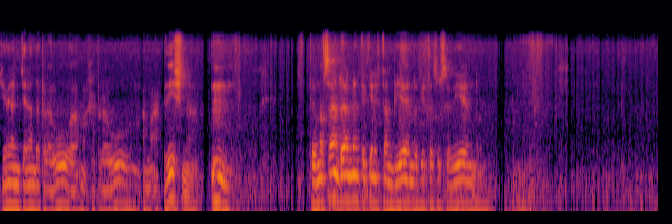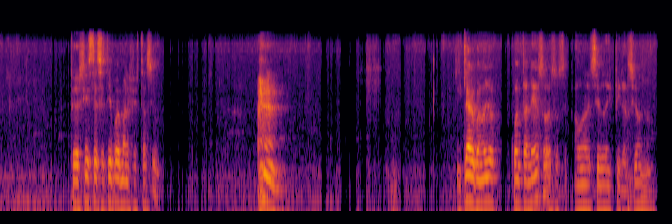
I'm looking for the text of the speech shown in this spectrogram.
que ven a Nityananda Prabhu, a Mahaprabhu, a, Krishna, pero no saben realmente quién están viendo, qué está sucediendo. Pero existe ese tipo de manifestación. Y claro, cuando ellos cuentan eso, eso a uno les sirve de inspiración, ¿no?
